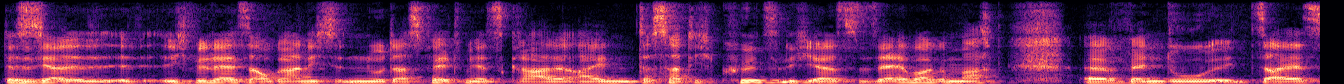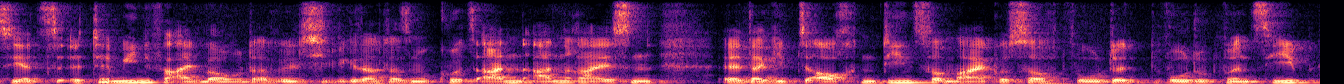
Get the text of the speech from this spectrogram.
das ist ja, ich will ja jetzt auch gar nicht, nur das fällt mir jetzt gerade ein, das hatte ich kürzlich erst selber gemacht, äh, wenn du, sei es jetzt äh, Terminvereinbarung, da will ich, wie gesagt, das nur kurz an, anreißen, äh, da gibt es auch einen Dienst von Microsoft, wo du, wo du im Prinzip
